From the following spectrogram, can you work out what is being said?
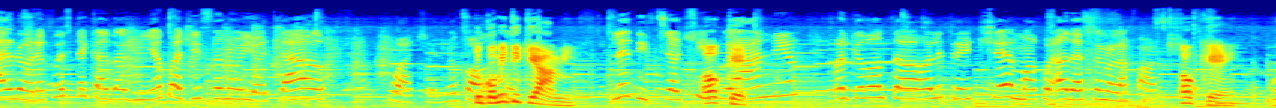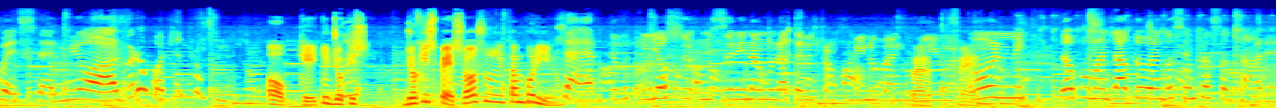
Allora, questa è casa mia, qua ci sono io, ciao. Qua c'è il mio coso. Tu come ti chiami? Letizia, ho 5 Ok. anni, qualche volta ho le trecce, ma adesso non la faccio. Ok. Questo è il mio albero, qua c'è il trampolino. Ok, tu giochi, giochi spesso sul trampolino? Certo, perché io so- mi sono innamorata del trampolino, vengo Perfetto. qui ogni... Dopo mangiato vengo sempre a saltare.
